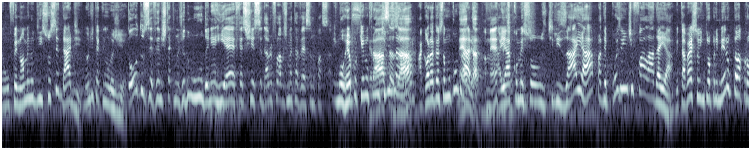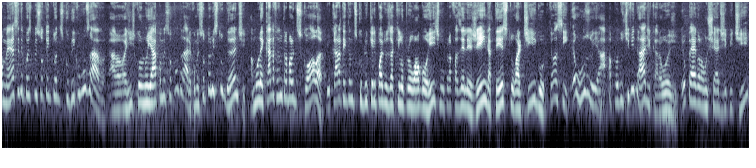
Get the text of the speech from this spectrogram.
é um fenômeno de sociedade, não de tecnologia. Todos os eventos de tecnologia do mundo, NRF, SXSW, falavam de metaverso no passado. E morreu porque não foi Graças utilizado. a- Agora nós estamos no contrário. Meta. A meta, a IA começou a utilizar a IA pra depois a gente falar da IA. O metaverso entrou primeiro pela promessa e depois a pessoa tentou descobrir como usava. A, a gente no IA começou o contrário. Começou pelo estudante, a molecada fazendo trabalho de escola e o cara tentando descobrir o que ele pode usar aquilo pro algoritmo, pra fazer legenda, texto, artigo. Então assim, eu uso o IA pra produtividade, cara, hoje. Eu pego lá um chat GPT,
